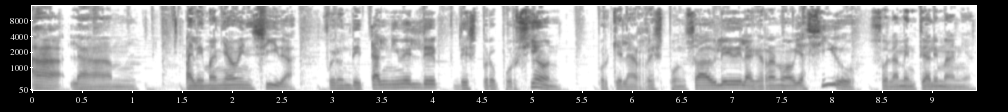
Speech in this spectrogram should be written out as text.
a la mm, Alemania vencida fueron de tal nivel de desproporción porque la responsable de la guerra no había sido solamente Alemania,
